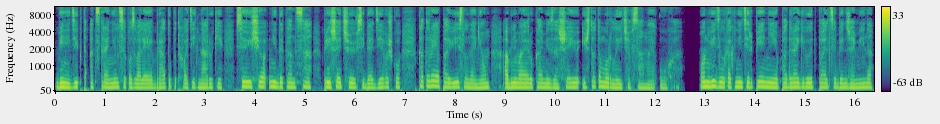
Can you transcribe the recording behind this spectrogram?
Бенедикт отстранился, позволяя брату подхватить на руки все еще не до конца пришедшую в себя девушку, которая повисла на нем, обнимая руками за шею и что-то мурлыча в самое ухо. Он видел, как в нетерпении подрагивают пальцы Бенджамина,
